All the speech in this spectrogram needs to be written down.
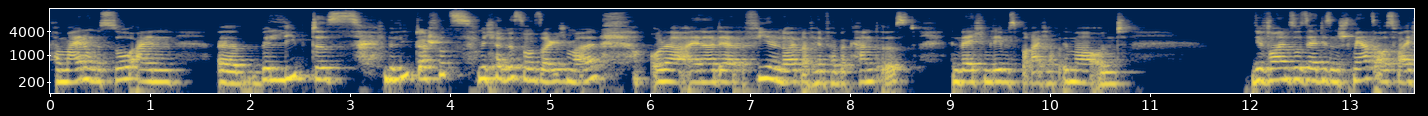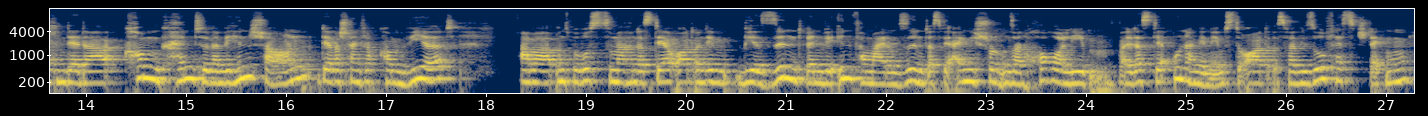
Vermeidung ist so ein äh, beliebtes, beliebter Schutzmechanismus, sage ich mal, oder einer, der vielen Leuten auf jeden Fall bekannt ist, in welchem Lebensbereich auch immer. Und wir wollen so sehr diesen Schmerz ausweichen, der da kommen könnte, wenn wir hinschauen, der wahrscheinlich auch kommen wird aber uns bewusst zu machen, dass der Ort, an dem wir sind, wenn wir in Vermeidung sind, dass wir eigentlich schon unseren Horror leben, weil das der unangenehmste Ort ist, weil wir so feststecken.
